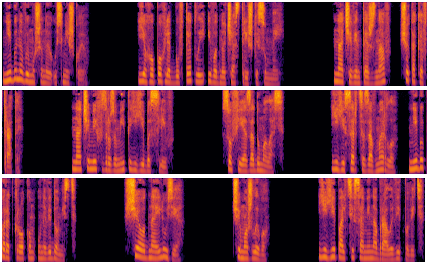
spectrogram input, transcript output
ніби невимушеною усмішкою. Його погляд був теплий і водночас трішки сумний. Наче він теж знав, що таке втрати. Наче міг зрозуміти її без слів. Софія задумалась. Її серце завмерло, ніби перед кроком у невідомість. Ще одна ілюзія. Чи можливо? Її пальці самі набрали відповідь.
